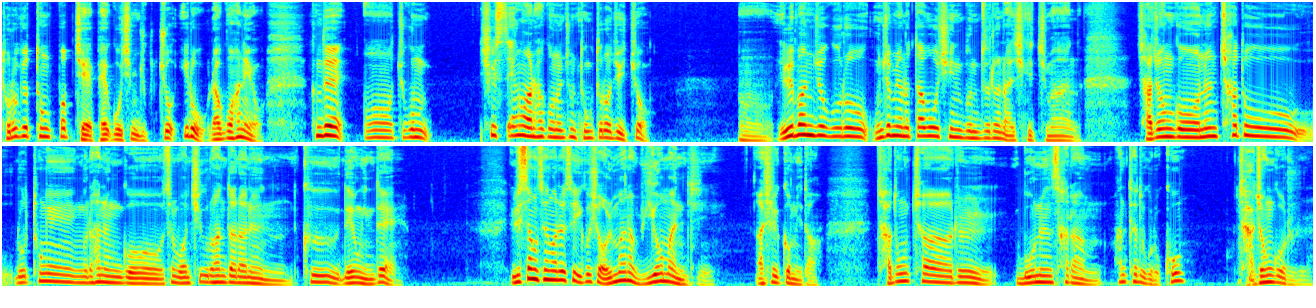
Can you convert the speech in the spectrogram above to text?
도로교통법 제156조 1호라고 하네요. 근데 어 조금 실생활하고는 좀 동떨어져 있죠. 어, 일반적으로 운전면허 따보신 분들은 아시겠지만 자전거는 차도로 통행을 하는 것을 원칙으로 한다라는 그 내용인데 일상생활에서 이것이 얼마나 위험한지 아실 겁니다. 자동차를 모는 사람한테도 그렇고 자전거를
